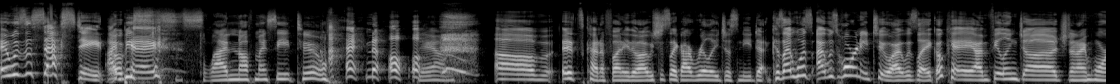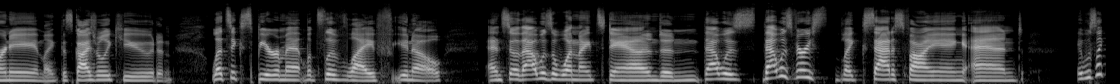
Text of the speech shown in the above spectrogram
it was a sex date. I'd be Okay, sliding off my seat too. I know. Damn. Um, it's kind of funny though. I was just like, I really just need to, because I was I was horny too. I was like, okay, I'm feeling judged and I'm horny and like this guy's really cute and let's experiment, let's live life, you know. And so that was a one night stand, and that was that was very like satisfying, and it was like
